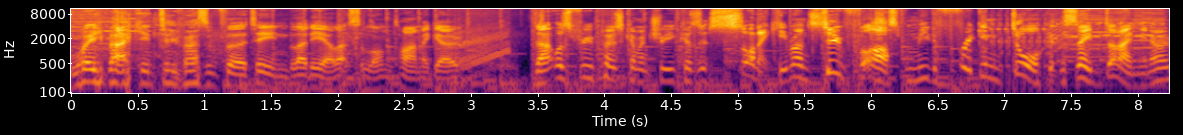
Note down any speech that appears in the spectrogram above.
way back in 2013, bloody hell, that's a long time ago. That was through post-commentary because it's Sonic, he runs too fast for me to freaking talk at the same time, you know?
